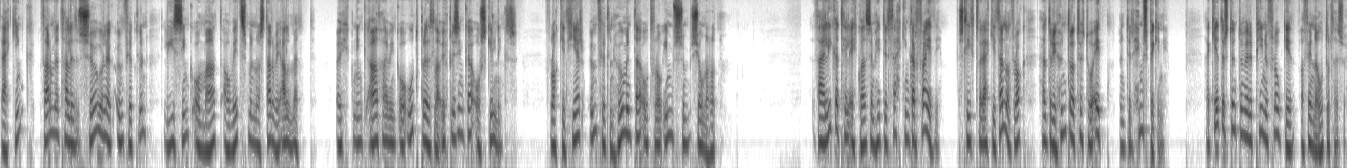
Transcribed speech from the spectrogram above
þekking, þar með talið söguleg umfjöllun, lýsing og mat á vitsmunastarfi almennt, aukning, aðhæfing og útbreyðsla upplýsinga og skilnings flokkið hér umfjöldun hugmynda út frá ymsum sjónarhóttnum. Það er líka til eitthvað sem heitir þekkingarfræði. Slíkt verð ekki í þennan flokk heldur í 121 undir heimsbygginni. Það getur stundum verið pínu flókið að finna út úr þessu.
